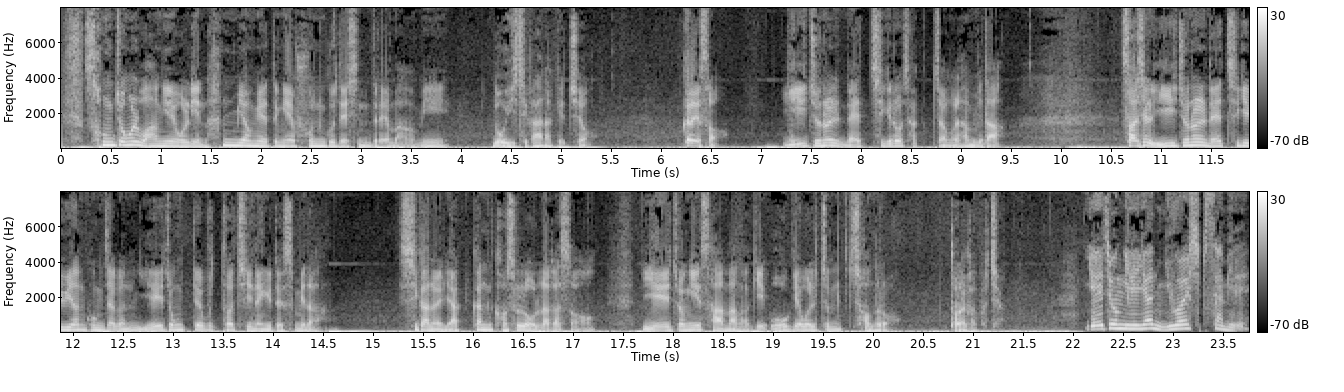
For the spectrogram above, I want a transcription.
성종을 왕위에 올린 한명회 등의 훈구 대신들의 마음이 놓이지가 않았겠죠. 그래서 이준을 내치기로 작정을 합니다. 사실 이준을 내치기 위한 공작은 예종 때부터 진행이 됐습니다. 시간을 약간 거슬러 올라가서 예종이 사망하기 5개월쯤 전으로 돌아가 보죠. 예종 1년 6월 13일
